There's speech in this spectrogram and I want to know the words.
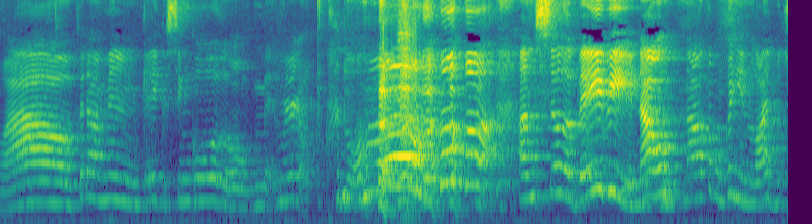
Wow, but I mean, cái single or I'm still a baby. Now. Now tôi không có hiện lại but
